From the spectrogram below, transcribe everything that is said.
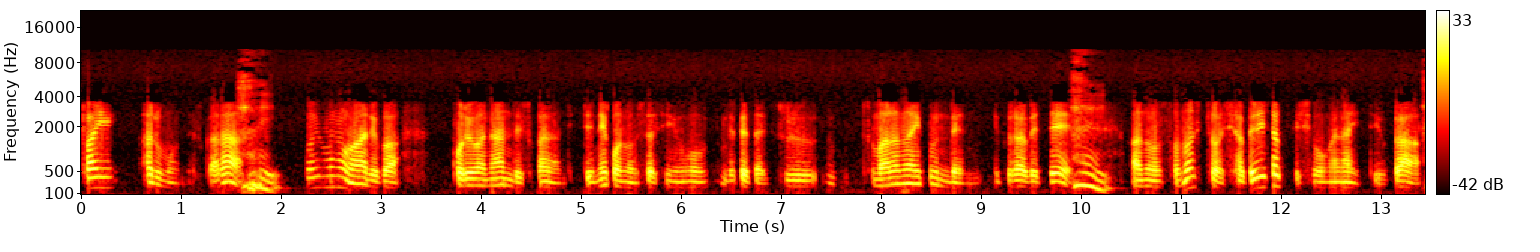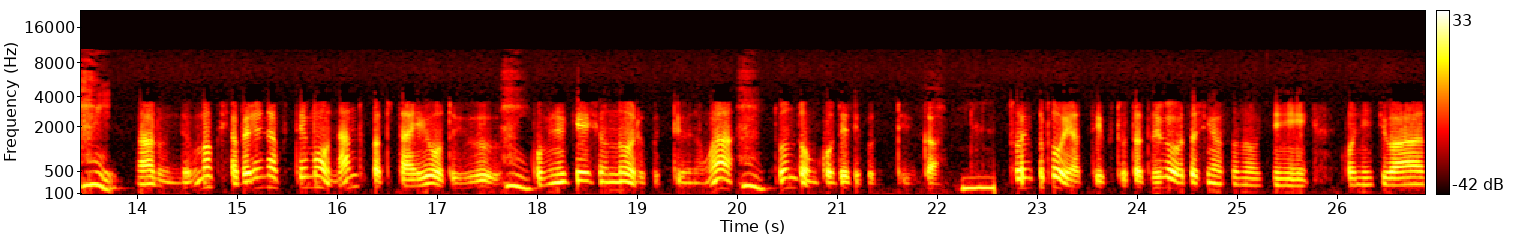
ぱいあるもんですから、はい、そういうものがあればこれは何ですかなんて言って猫の写真を見せたりするつまらない訓練にはい、あのその人は喋りたくてしょうがないっていうか、はい、があるんでうまく喋れなくても何とか伝えようという、はい、コミュニケーション能力っていうのが、どんどんこう出てくるっていうか、そういうことをやっていくと例えば私がそのうちにこんにちは、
